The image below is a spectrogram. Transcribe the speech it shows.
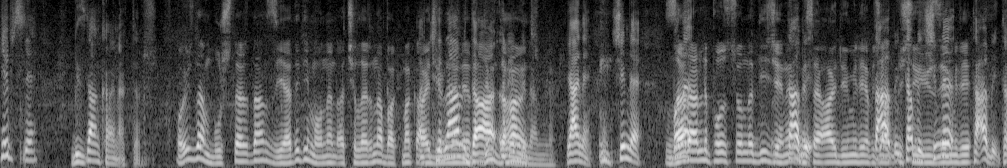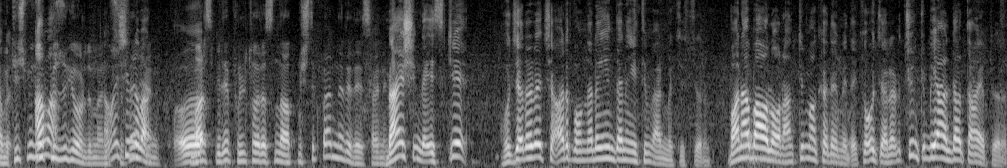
hepsi bizden kaynaklanır. O yüzden burçlardan ziyade değil mi onların açılarına bakmak ay Açılar düğümlerine daha daha önemlidir. önemli. Yani şimdi bana, Zararlı pozisyonda diyeceğine Tabii. mesela ay düğümüyle yapacağı Tabii, 60'lı tabii. Şimdi- 120'li tabii, tabii. müthiş bir gökyüzü gördüm ben. ama şimdi bak, yani. e, Mars bile Plüto arasında 60'lık ben neredeyse hani. ben şimdi eski hocaları çağırıp onlara yeniden eğitim vermek istiyorum. Bana bağlı olan tüm akademideki hocaları çünkü bir halde hata yapıyorlar.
